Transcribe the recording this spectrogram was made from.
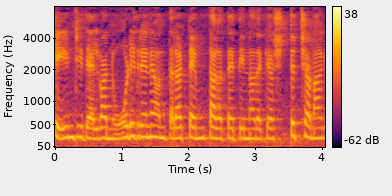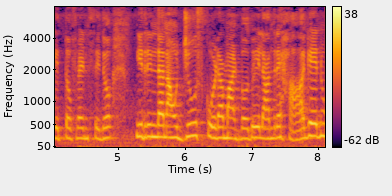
ಚೇಂಜ್ ಇದೆ ಅಲ್ವಾ? ನೋಡಿದ್ರೇನೆ ಒಂಥರ ಟೆಂಪ್ಟ್ ಆಗುತ್ತೆ ತಿನ್ನೋದಕ್ಕೆ. ಅಷ್ಟು ಚೆನ್ನಾಗಿತ್ತು ಫ್ರೆಂಡ್ಸ್ ಇದು. ಇದರಿಂದ ನಾವು ಜ್ಯೂಸ್ ಕೂಡ ಮಾಡ್ಬೋದು, ಇಲ್ಲಾಂದ್ರೆ ಹಾಗೇನೂ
